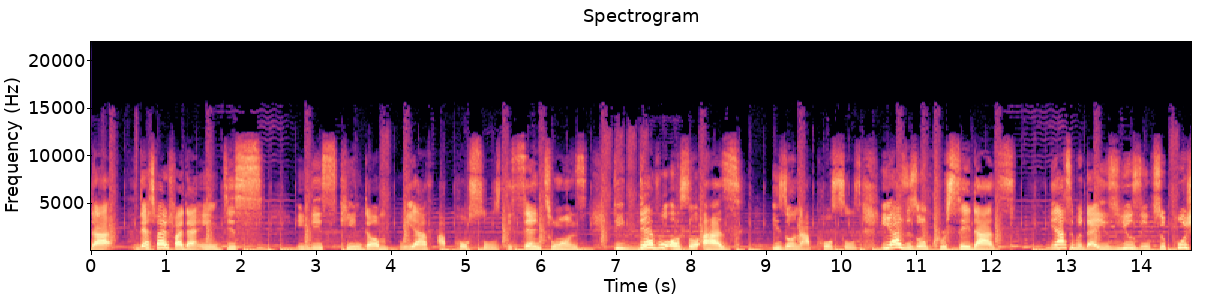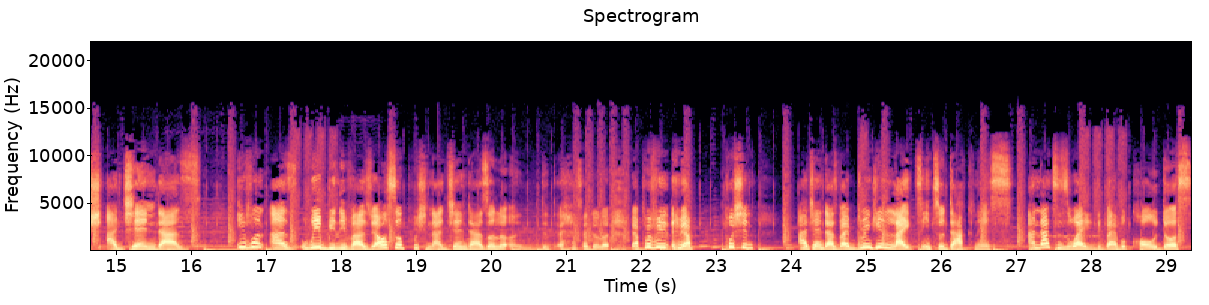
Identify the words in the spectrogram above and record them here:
that despite the fact that in this in this kingdom we have apostles the sent ones the devil also has his own apostles. He has his own crusaders. He has people that he's using to push agendas. Even as we believers we are also pushing agendas we are proving we are pushing agendas by bringing light into darkness and that is why the Bible called us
